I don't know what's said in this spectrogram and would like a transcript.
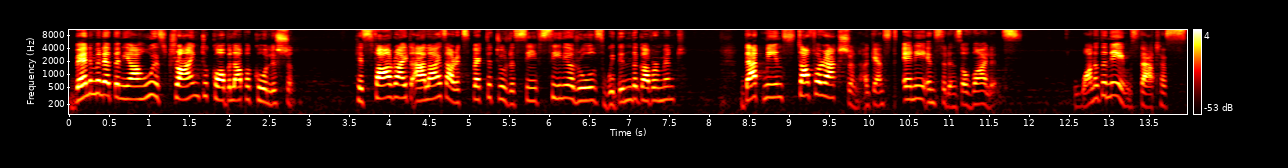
Benjamin Netanyahu is trying to cobble up a coalition. His far right allies are expected to receive senior roles within the government. That means tougher action against any incidents of violence. One of the names that has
